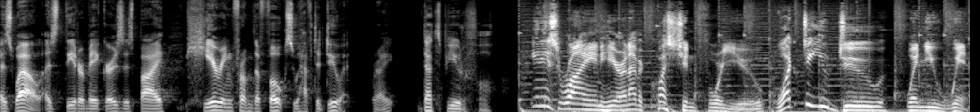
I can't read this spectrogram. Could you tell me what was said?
as well as theater makers is by hearing from the folks who have to do it right? That's beautiful. It is ryan here and i have a question for you. What do you do when you win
